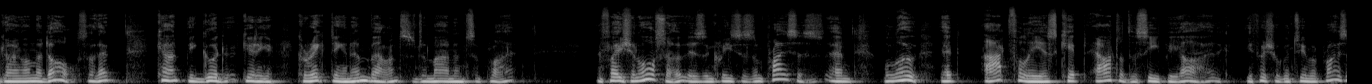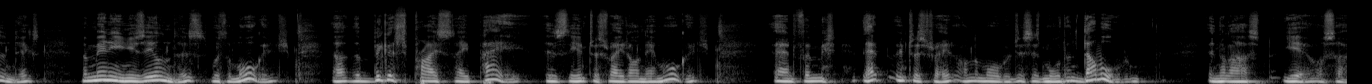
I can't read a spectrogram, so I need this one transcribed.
going on the dole. So that can't be good at getting correcting an imbalance of demand and supply. Inflation also is increases in prices, and although it artfully is kept out of the CPI, the official consumer price index, for many New Zealanders with a mortgage, uh, the biggest price they pay is the interest rate on their mortgage. And for me, that interest rate on the mortgages has more than doubled in the last year or so.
